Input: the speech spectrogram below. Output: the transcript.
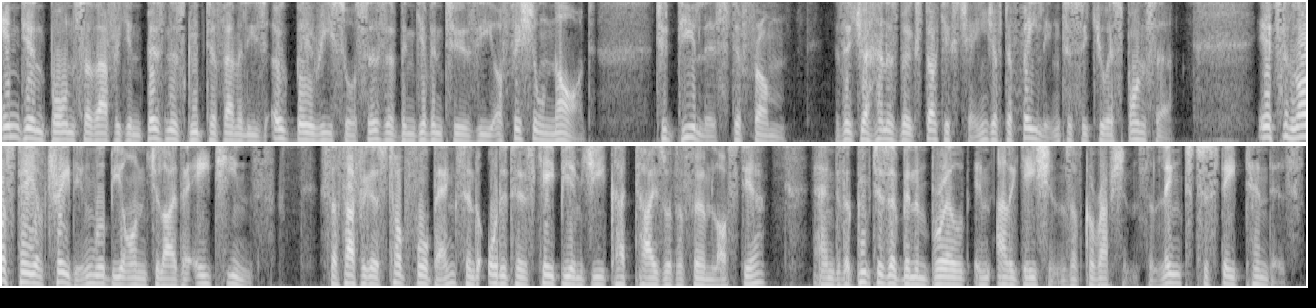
Indian-born South African business Gupta family's Oak Bay resources have been given to the official nod to delist from the Johannesburg Stock Exchange after failing to secure a sponsor. Its last day of trading will be on July the 18th. South Africa's top four banks and auditors KPMG cut ties with the firm last year, and the Guptas have been embroiled in allegations of corruption linked to state tenders.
